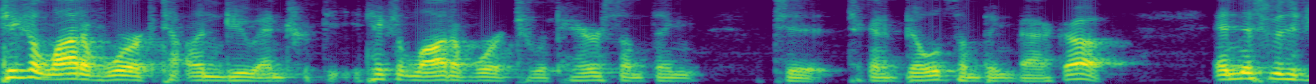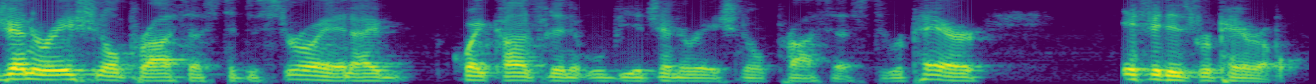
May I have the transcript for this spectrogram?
takes a lot of work to undo entropy. It takes a lot of work to repair something to to kind of build something back up. And this was a generational process to destroy and i'm quite confident it will be a generational process to repair if it is repairable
